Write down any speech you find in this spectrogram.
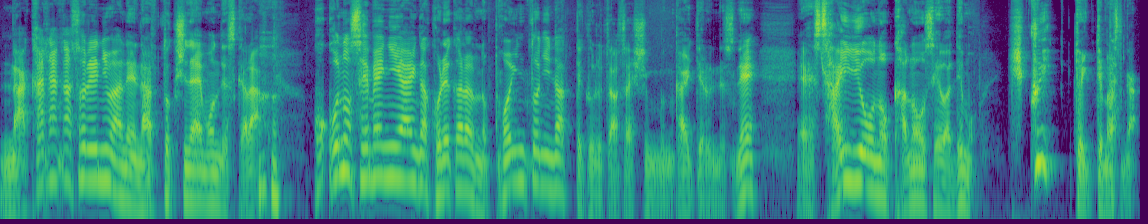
なかなかそれにはね、納得しないもんですから、ここのせめぎ合いがこれからのポイントになってくると朝日新聞書いてるんですね。えー採用の可能性はでも低いと言ってますが、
